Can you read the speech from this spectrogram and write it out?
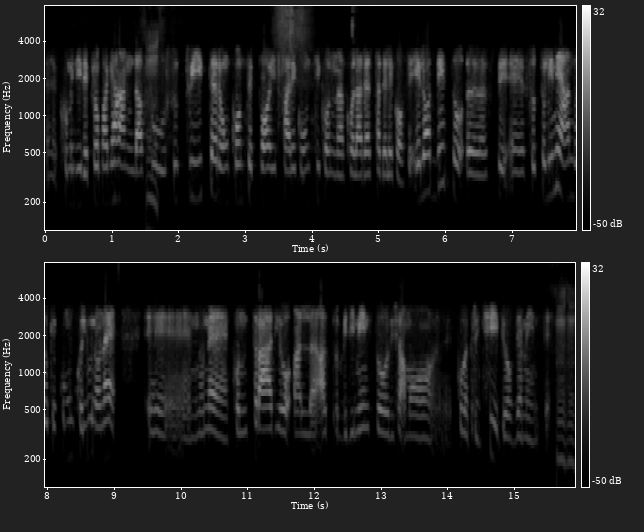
eh, come dire, propaganda su, mm. su, Twitter, un conto e poi fare conti con, con, la realtà delle cose. E lo ha detto eh, spe, eh, sottolineando che comunque lui non è, eh, non è contrario al, al, provvedimento diciamo, come principio ovviamente. Mm-hmm.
